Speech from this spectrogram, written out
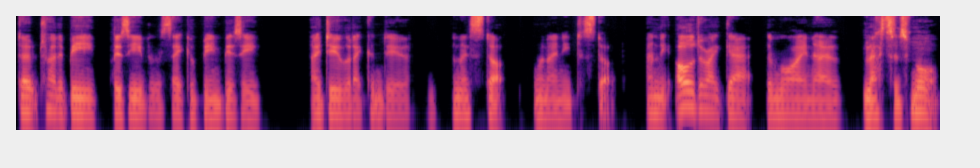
don't try to be busy for the sake of being busy. I do what I can do and I stop when I need to stop. And the older I get, the more I know less is more.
